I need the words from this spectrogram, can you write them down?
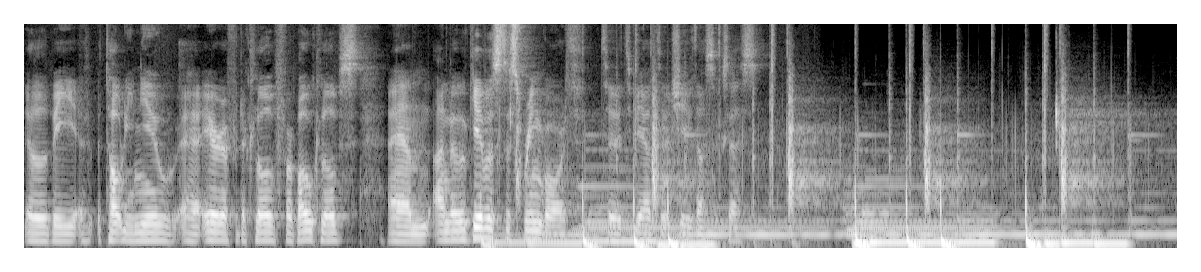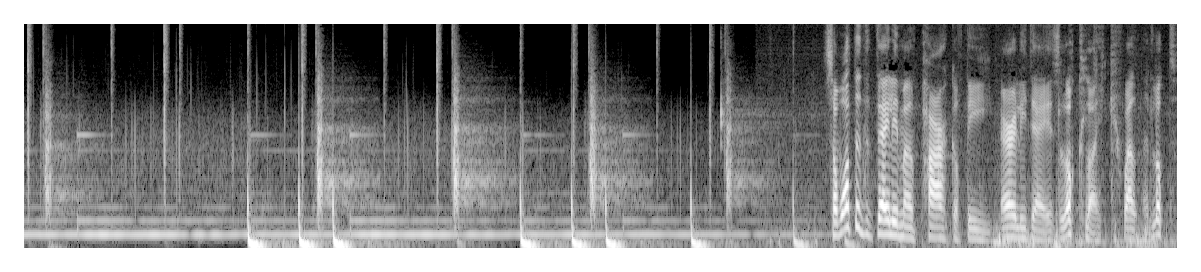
it'll be a, totally new uh, era for the club, for both clubs, um, and it'll give us the springboard to, to be able to achieve that success. So what did the Dalymount Park of the early days look like? Well, it looked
